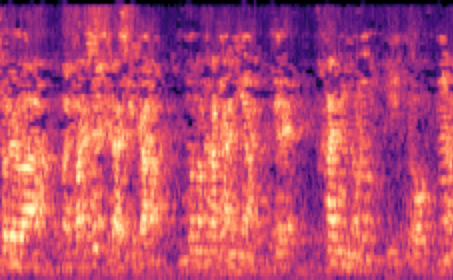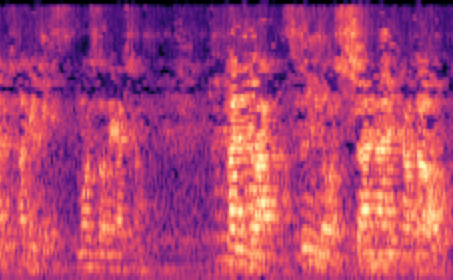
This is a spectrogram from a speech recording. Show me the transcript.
それは私たちがこの方にあって神の義となるためです。もう一度お願いします。神は罪を知らない方を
